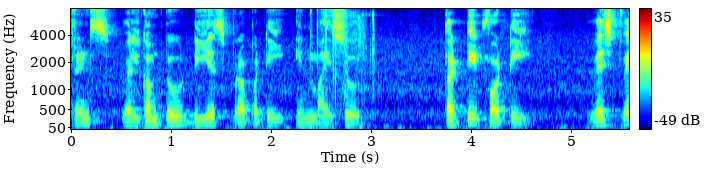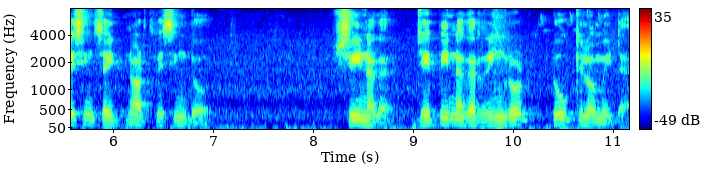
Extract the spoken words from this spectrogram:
Hi friends, welcome to DS Property in Mysore. 3040 West facing side, North facing door. Srinagar, JP Nagar Ring Road, 2 kilometer.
